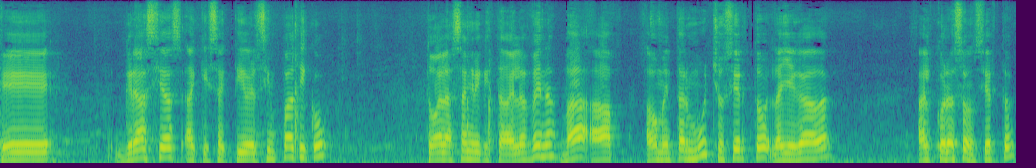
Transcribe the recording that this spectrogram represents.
Eh, gracias a que se activa el simpático, toda la sangre que estaba en las venas va a aumentar mucho, ¿cierto? La llegada al corazón, ¿cierto?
